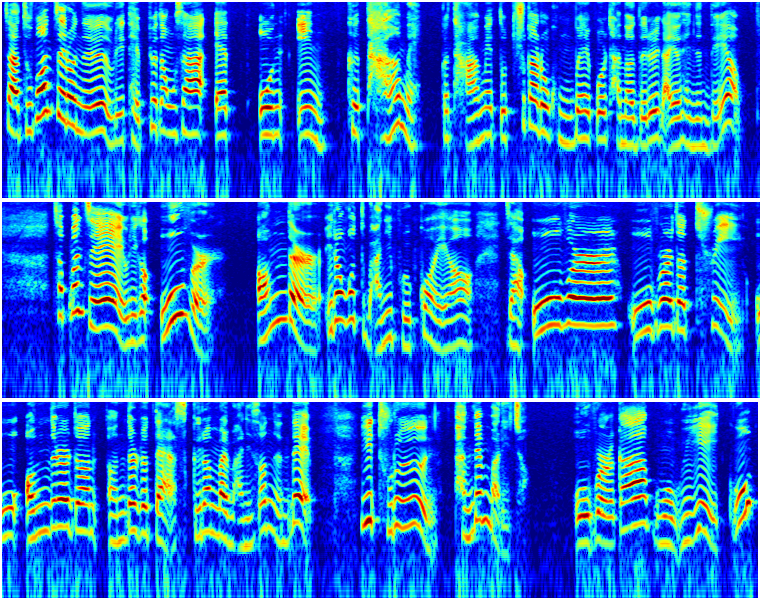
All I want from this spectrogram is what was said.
자, 두 번째로는 우리 대표 동사 at, on, in 그 다음에 그 다음에 또 추가로 공부해 볼 단어들을 나열했는데요. 첫 번째 우리가 over, under 이런 것도 많이 볼 거예요. 자, over, over the tree, under the under the desk 이런 말 많이 썼는데 이 둘은 반대말이죠. over가 뭐 위에 있고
